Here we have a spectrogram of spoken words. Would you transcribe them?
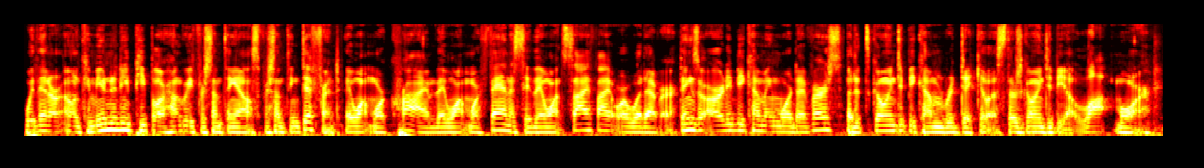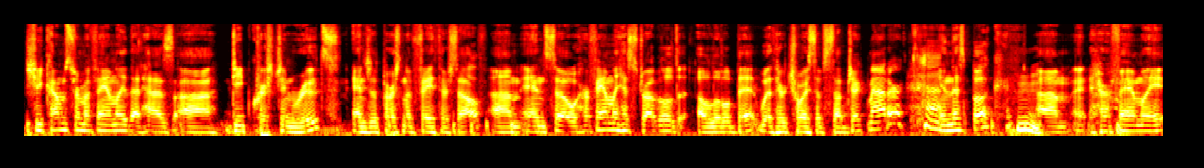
Within our own community, people are hungry for something else, for something different. They want more crime, they want more fantasy, they want sci fi or whatever. Things are already becoming more diverse, but it's going to become ridiculous. There's going to be a lot more. She comes from a family that has uh, deep Christian roots and she's a person of faith herself. Um, and so her family has struggled a little bit with her choice of subject matter in this book. Um, her family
